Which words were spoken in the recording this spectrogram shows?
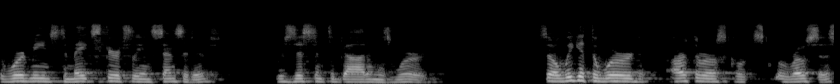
The word means to make spiritually insensitive, resistant to God and His Word. So we get the word arthrosclerosis,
